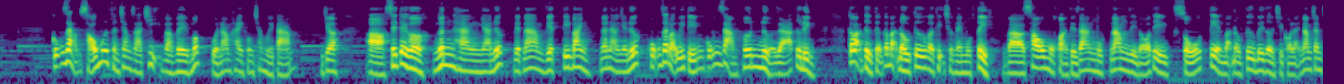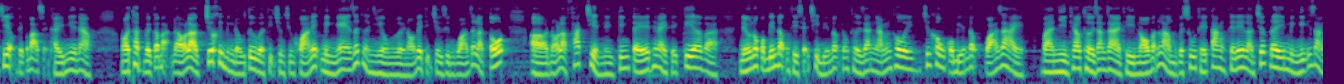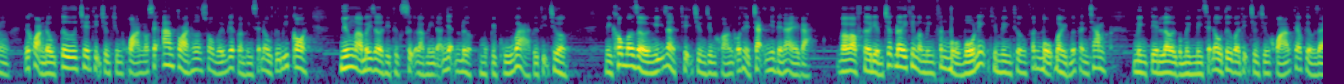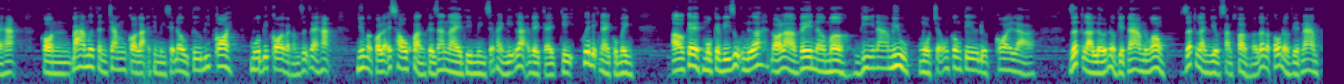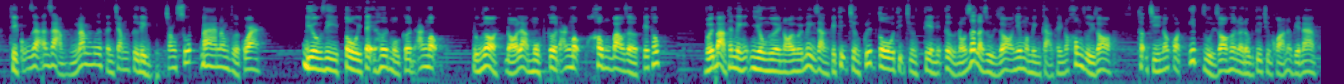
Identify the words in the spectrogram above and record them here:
cũng giảm 60% giá trị và về mốc của năm 2018. Được chưa? À, CTG, Ngân hàng Nhà nước Việt Nam, Vietinbank, Ngân hàng Nhà nước cũng rất là uy tín, cũng giảm hơn nửa giá từ đỉnh các bạn tưởng tượng các bạn đầu tư vào thị trường này 1 tỷ và sau một khoảng thời gian một năm gì đó thì số tiền bạn đầu tư bây giờ chỉ còn lại 500 triệu thì các bạn sẽ thấy như thế nào? Nói thật với các bạn đó là trước khi mình đầu tư vào thị trường chứng khoán ấy mình nghe rất là nhiều người nói về thị trường chứng khoán rất là tốt. Ờ, nó là phát triển nền kinh tế thế này thế kia và nếu nó có biến động thì sẽ chỉ biến động trong thời gian ngắn thôi chứ không có biến động quá dài và nhìn theo thời gian dài thì nó vẫn là một cái xu thế tăng. Thế nên là trước đây mình nghĩ rằng cái khoản đầu tư trên thị trường chứng khoán nó sẽ an toàn hơn so với việc là mình sẽ đầu tư bitcoin. Nhưng mà bây giờ thì thực sự là mình đã nhận được một cái cú vả từ thị trường. Mình không bao giờ nghĩ rằng thị trường chứng khoán có thể chạy như thế này cả. Và vào thời điểm trước đây khi mà mình phân bổ vốn ý, thì mình thường phân bổ 70% mình tiền lời của mình mình sẽ đầu tư vào thị trường chứng khoán theo kiểu dài hạn. Còn 30% còn lại thì mình sẽ đầu tư Bitcoin mua Bitcoin và nắm giữ dài hạn nhưng mà có lẽ sau khoảng thời gian này thì mình sẽ phải nghĩ lại về cái, cái quyết định này của mình À, ok, một cái ví dụ nữa đó là VNM, Vinamilk, một trong những công ty được coi là rất là lớn ở Việt Nam đúng không? Rất là nhiều sản phẩm và rất là tốt ở Việt Nam thì cũng đã giảm 50% từ đỉnh trong suốt 3 năm vừa qua. Điều gì tồi tệ hơn một cơn ác mộng? Đúng rồi, đó là một cơn ác mộng không bao giờ kết thúc với bản thân mình, nhiều người nói với mình rằng cái thị trường crypto, thị trường tiền điện tử nó rất là rủi ro, nhưng mà mình cảm thấy nó không rủi ro. Thậm chí nó còn ít rủi ro hơn là đầu tư chứng khoán ở Việt Nam.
